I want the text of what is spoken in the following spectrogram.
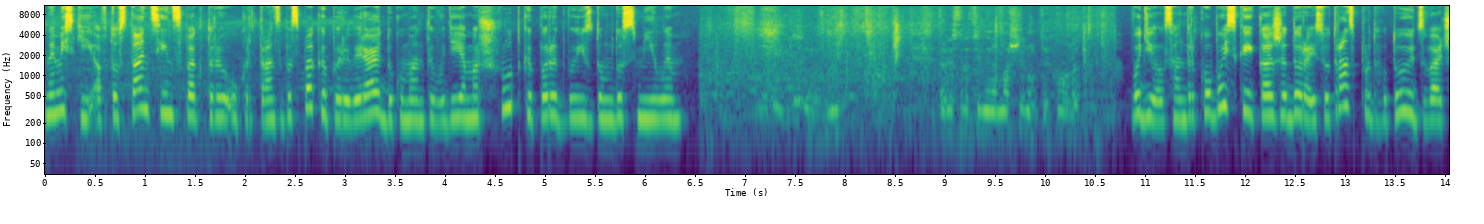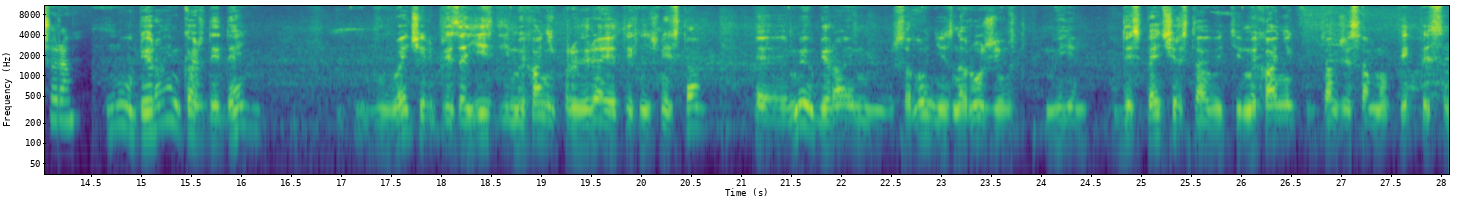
На міській автостанції інспектори Укртрансбезпеки перевіряють документи водія маршрутки перед виїздом до Сміли. Реєстраційну машину, техогляд. Водій Олександр Кобиський каже, до рейсу транспорт готують з вечора. Ну, убираем каждый день. Ввечері при заїзді механік перевіряє технічний стан. Е, Ми убираємо в салоні, знаружі, миємо. Диспетчер ставить, механік так же само підписи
